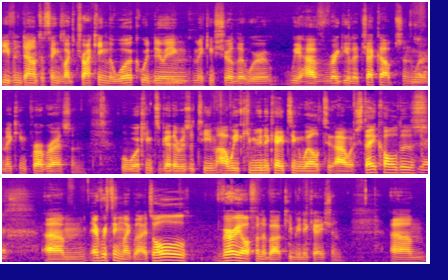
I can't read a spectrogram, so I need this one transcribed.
even down to things like tracking the work we're doing, making sure that we're we have regular checkups and we're making progress and we're working together as a team. Are we communicating well to our stakeholders? Yes. um, everything like that. It's all very often about communication. Um,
